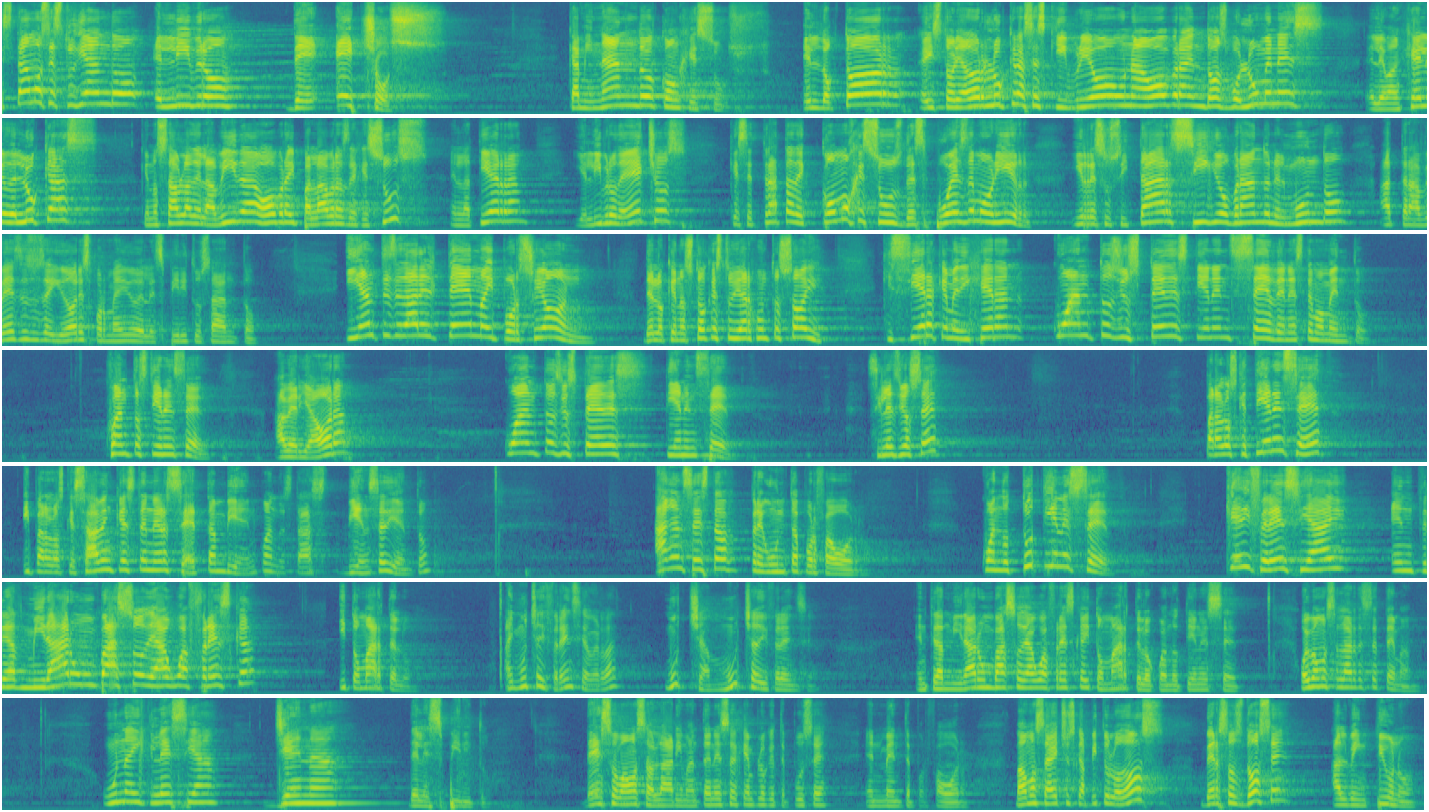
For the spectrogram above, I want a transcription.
Estamos estudiando el libro de Hechos, caminando con Jesús. El doctor e historiador Lucas escribió una obra en dos volúmenes, el Evangelio de Lucas, que nos habla de la vida, obra y palabras de Jesús en la tierra, y el libro de Hechos, que se trata de cómo Jesús, después de morir y resucitar, sigue obrando en el mundo a través de sus seguidores por medio del Espíritu Santo. Y antes de dar el tema y porción de lo que nos toca estudiar juntos hoy, quisiera que me dijeran cuántos de ustedes tienen sed en este momento. ¿Cuántos tienen sed? A ver, ¿y ahora? ¿Cuántos de ustedes tienen sed? ¿Si les dio sed? Para los que tienen sed y para los que saben que es tener sed también cuando estás bien sediento, háganse esta pregunta por favor. Cuando tú tienes sed, ¿qué diferencia hay entre admirar un vaso de agua fresca y tomártelo? Hay mucha diferencia, ¿verdad? Mucha, mucha diferencia entre admirar un vaso de agua fresca y tomártelo cuando tienes sed. Hoy vamos a hablar de este tema. Una iglesia llena del Espíritu. De eso vamos a hablar y mantén ese ejemplo que te puse en mente, por favor. Vamos a Hechos capítulo 2, versos 12 al 21.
